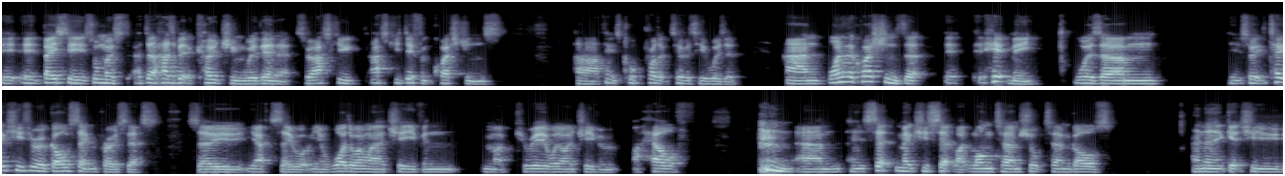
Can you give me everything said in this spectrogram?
it, it basically it's almost it has a bit of coaching within it. So ask you ask you different questions. Uh, I think it's called Productivity Wizard, and one of the questions that it, it hit me was um, so it takes you through a goal setting process. So you have to say, well, you know, what do I want to achieve in my career? What do I want to achieve in my health? um, and it set, makes you set like long-term, short-term goals, and then it gets you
